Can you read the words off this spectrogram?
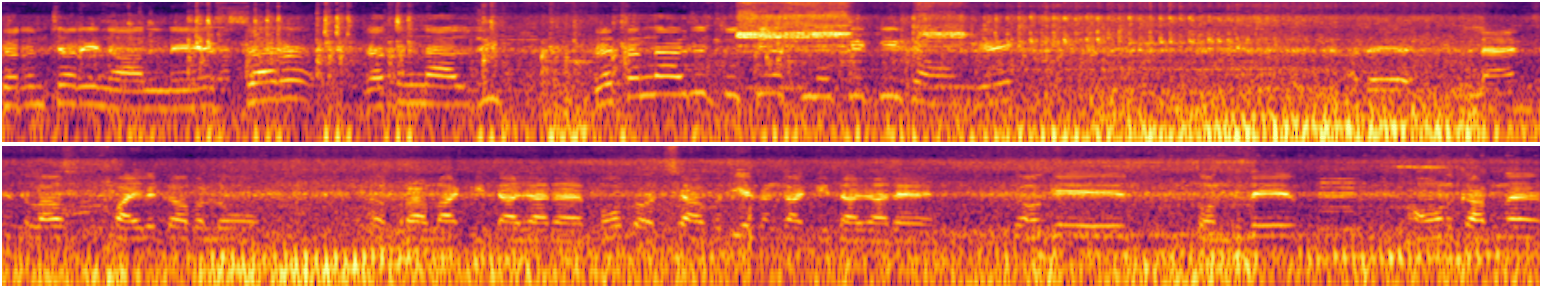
ਕਰਮਚਾਰੀ ਨਾਲ ਨੇ। ਸਰ ਰਤਨ ਨਾਲ ਜੀ। ਰਤਨ ਨਾਲ ਜੀ ਤੁਸੀਂ ਇਸ ਮੌਕੇ ਕੀ ਕਹੋਗੇ? ਫਾਈਲਕਾ ਵੱਲੋਂ ਉਪਰਾਲਾ ਕੀਤਾ ਜਾ ਰਿਹਾ ਹੈ। ਬਹੁਤ ਅੱਛਾ ਵਧੀਆ ਚੰਗਾ ਕੀਤਾ ਜਾ ਰਿਹਾ ਹੈ। ਕਿਉਂਕਿ ਧੁੰਦ ਦੇ ਆਉਣ ਕਾਰਨ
